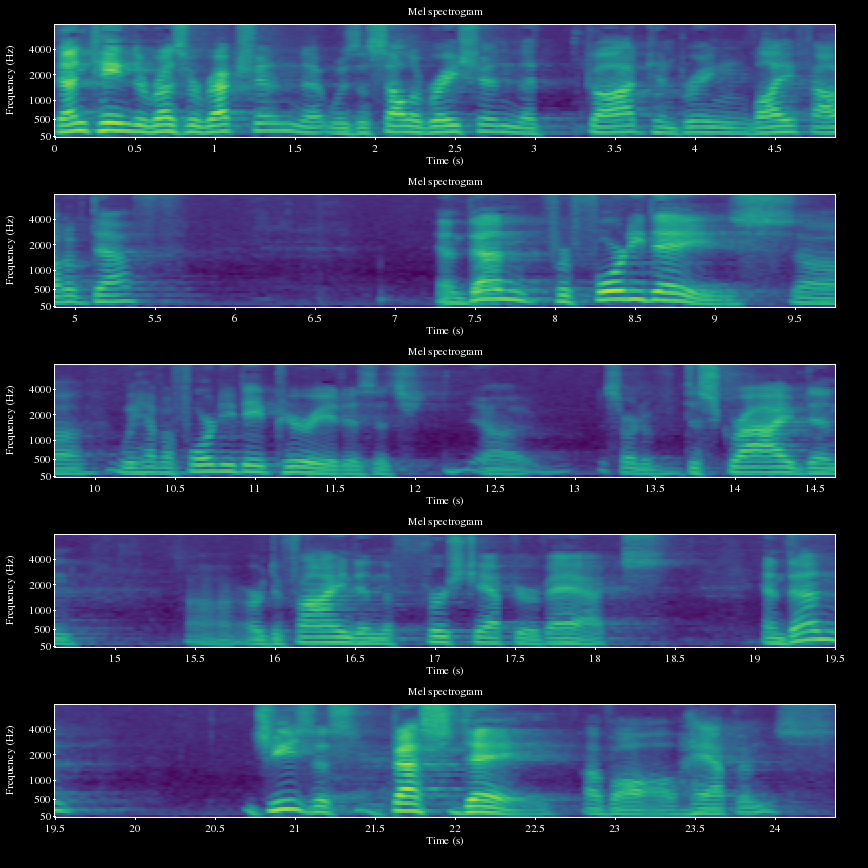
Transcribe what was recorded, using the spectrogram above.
Then came the resurrection that was a celebration that God can bring life out of death. And then for 40 days, uh, we have a 40 day period as it's uh, sort of described in, uh, or defined in the first chapter of Acts. And then Jesus' best day of all happens.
